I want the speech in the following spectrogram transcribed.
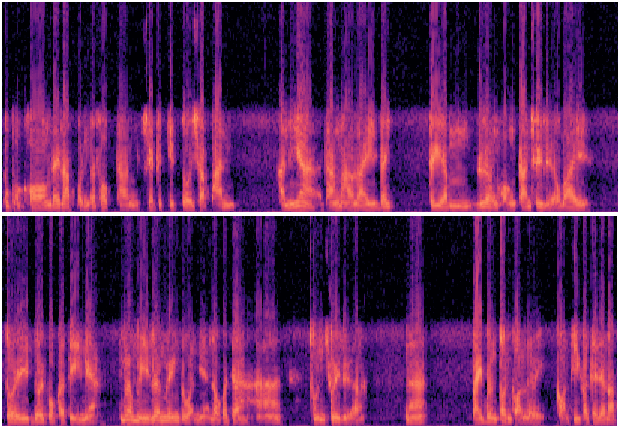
ผู้ปกครองได้รับผลกระทบทางเศรษฐกิจโดยฉับพลัน อันนี้ทางมหาวิทยาลัยได้เตรียมเรื่องของการช่วยเหลือไว้ โดยโดยปกติเนี่ย เมื่อมีเรื่องเร่งด่วนเนี่ย เราก็จะหาทุนช่วยเหลือนะ ไปเบื้องต้นก่อนเลย ก่อนที่เขาจะได้รับ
